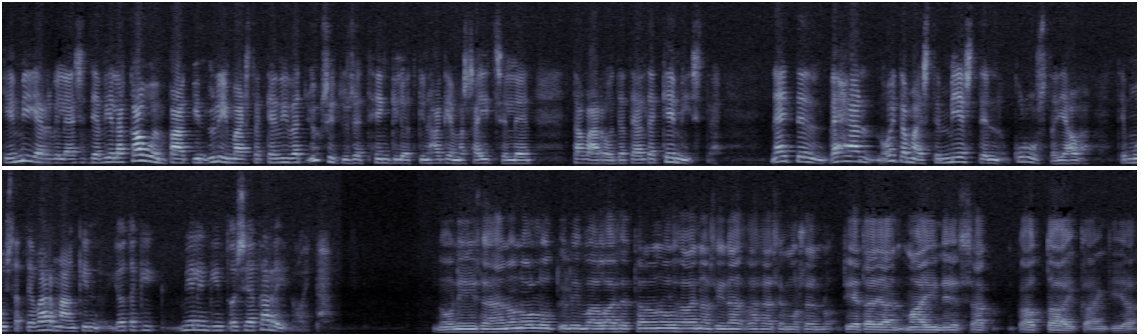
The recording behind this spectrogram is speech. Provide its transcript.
Kemijärveläiset ja vielä kauempaakin Ylimaasta kävivät yksityiset henkilötkin hakemassa itselleen tavaroita täältä Kemistä. Näiden vähän noitamaisten miesten kulusta ja te muistatte varmaankin jotakin mielenkiintoisia tarinoita no niin sehän on ollut ylimaalaisethan on ollut aina siinä vähän semmoisen tietäjän maineessa kautta aikainkin ja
